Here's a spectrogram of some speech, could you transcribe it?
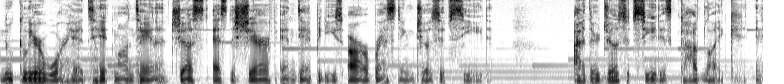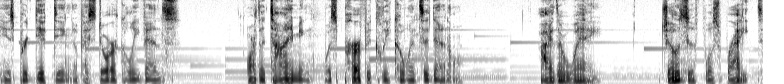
Nuclear warheads hit Montana just as the sheriff and deputies are arresting Joseph Seed. Either Joseph Seed is godlike in his predicting of historical events, or the timing was perfectly coincidental. Either way, Joseph was right.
